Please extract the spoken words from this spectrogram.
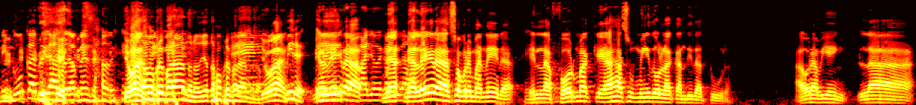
Ningún candidato ha pensado en eso. ya estamos preparándonos, ya estamos preparándonos. Joan, Mire, me, alegra, me, alegra sobremanera en la forma que has asumido la candidatura. Ahora bien, la,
